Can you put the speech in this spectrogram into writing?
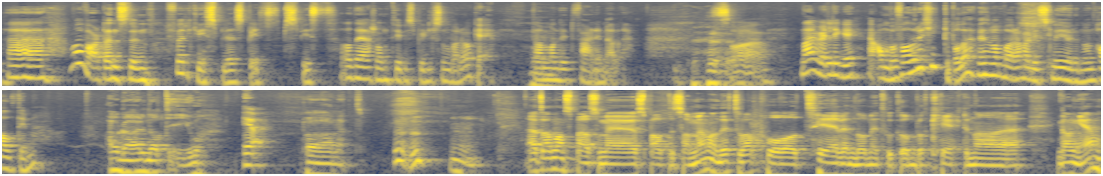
Eh, og varte en stund før Chris ble spist, spist. Og det er sånn type spill som bare Ok, da er man litt ferdig med det. Så Nei, veldig gøy. Jeg anbefaler å kikke på det hvis man bare har lyst til å gjøre noe en halvtime. Agar.io Ja. på nett. Et annet spill som er spilte sammen, og dette var på TV-en da vi tok og blokkerte denne gangen,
